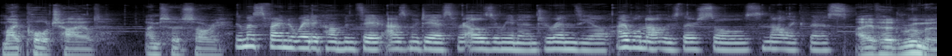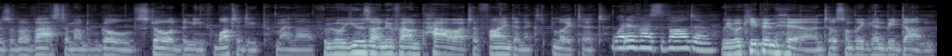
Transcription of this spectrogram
My poor child. I'm so sorry. We must find a way to compensate Asmodeus for Elzarina and Terenzio. I will not lose their souls, not like this. I have heard rumors of a vast amount of gold stored beneath Waterdeep, my love. We will use our newfound power to find and exploit it. What of Osvaldo? We will keep him here until something can be done.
